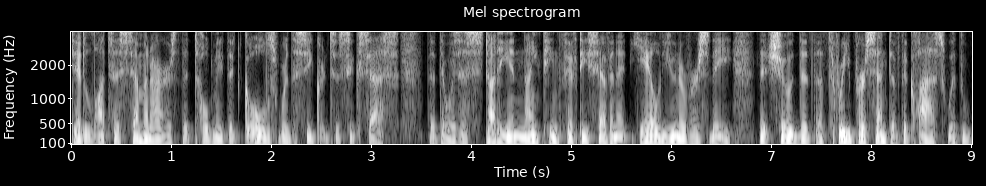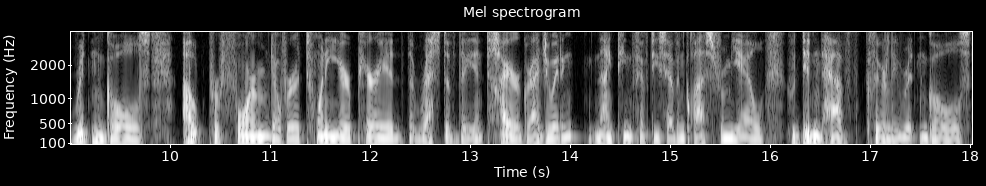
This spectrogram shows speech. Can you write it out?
did lots of seminars that told me that goals were the secret to success, that there was a study in 1957 at Yale University that showed that the 3% of the class with written goals outperformed over a 20 year period the rest of the entire graduating 1957 class from Yale who didn't have clearly written goals.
